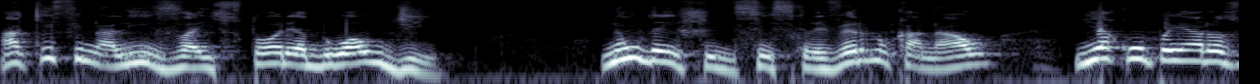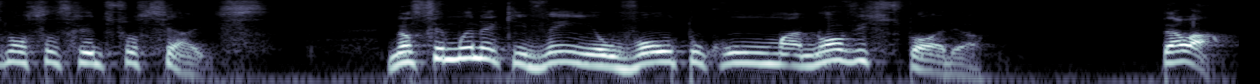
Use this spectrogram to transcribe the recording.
Aqui finaliza a história do Audi. Não deixe de se inscrever no canal e acompanhar as nossas redes sociais. Na semana que vem eu volto com uma nova história. Até lá!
